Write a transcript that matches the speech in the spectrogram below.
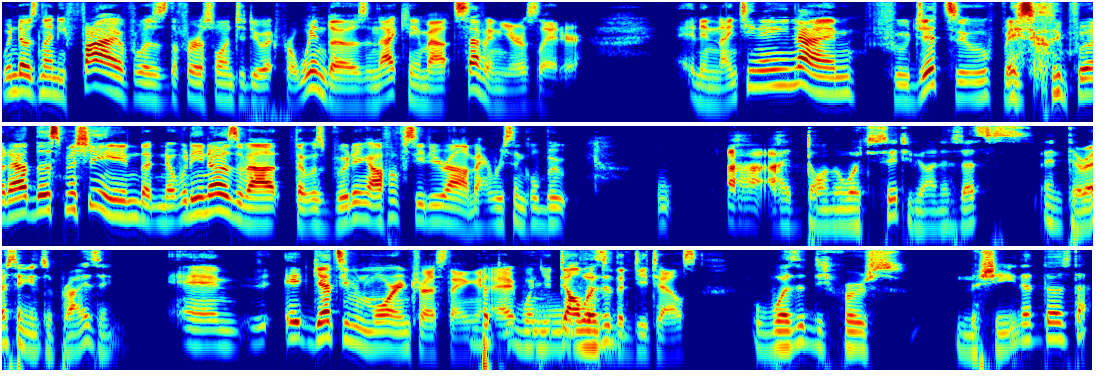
Windows 95 was the first one to do it for Windows, and that came out seven years later. And in 1989, Fujitsu basically put out this machine that nobody knows about that was booting off of CD-ROM every single boot. I I don't know what to say to be honest. That's interesting and surprising. And it gets even more interesting But uh, when you delve into it- the details. Was it the first machine that does that?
